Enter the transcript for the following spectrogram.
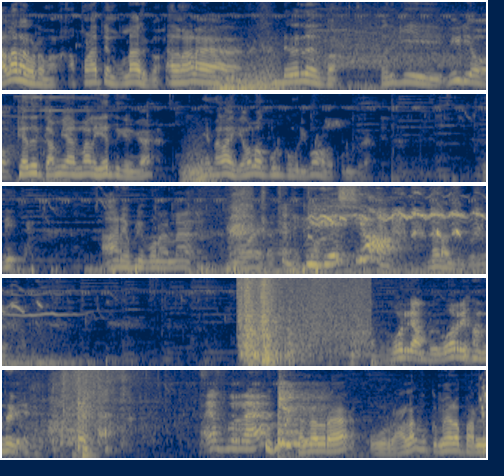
அலற விடணும். அப்போனாத்தே நல்லா இருக்கும். அதனால ரெண்டு பேர் தான் இருக்கோம். இப்போதைக்கு வீடியோ எது கம்மியா இருந்தாலும் ஏத்துக்கங்க. என்னால எவ்வளவு கொடுக்க முடியுமோ அவ்வளவு கொடுக்குறேன். சரி. யார் எப்படி போனா என்ன? ஓடுறான் ஓடுறான் தகவர ஒரு அளவுக்கு மேல பண்ண.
